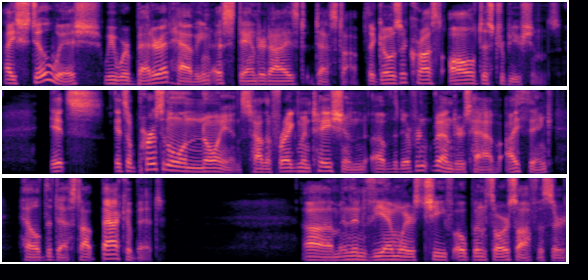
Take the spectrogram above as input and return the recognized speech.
I still wish we were better at having a standardized desktop that goes across all distributions. It's it's a personal annoyance how the fragmentation of the different vendors have, I think, held the desktop back a bit. Um, and then VMware's chief open source officer,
